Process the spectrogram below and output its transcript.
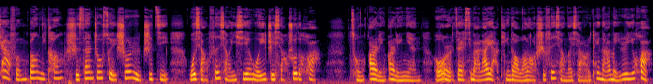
恰逢邦尼康十三周岁生日之际，我想分享一些我一直想说的话。从二零二零年偶尔在喜马拉雅听到王老师分享的小儿推拿每日一话，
